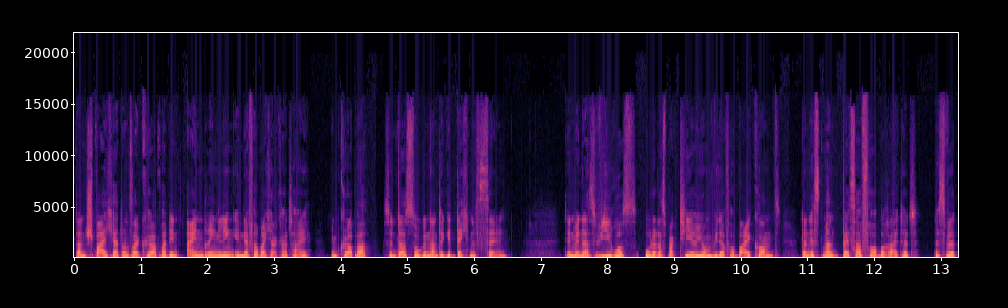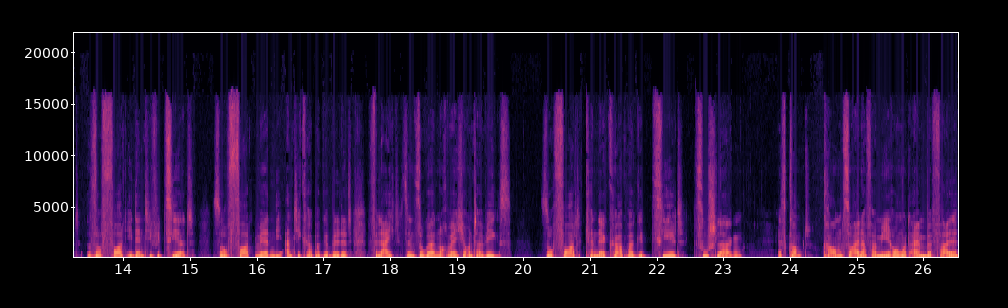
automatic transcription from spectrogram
dann speichert unser Körper den Eindringling in der Verbrecherkartei. Im Körper sind das sogenannte Gedächtniszellen. Denn wenn das Virus oder das Bakterium wieder vorbeikommt, dann ist man besser vorbereitet. Es wird sofort identifiziert. Sofort werden die Antikörper gebildet. Vielleicht sind sogar noch welche unterwegs. Sofort kann der Körper gezielt zuschlagen. Es kommt kaum zu einer Vermehrung und einem Befall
